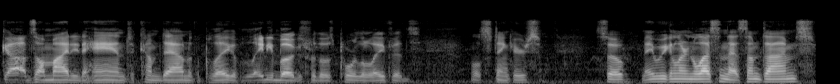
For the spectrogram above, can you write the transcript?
God's almighty hand to come down with a plague of ladybugs for those poor little aphids, little stinkers. So maybe we can learn the lesson that sometimes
